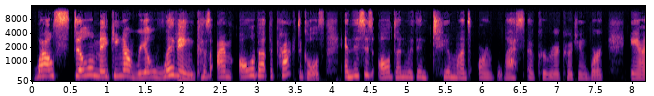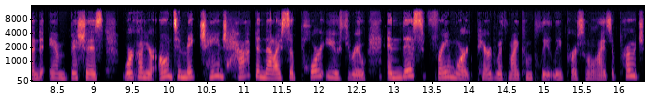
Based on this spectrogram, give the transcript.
while still making a real living because I'm all about the practicals. And this is all done within 2 months or less of career coaching work and ambitious work on your own to make change happen that I support you through. And this framework paired with my completely personalized approach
